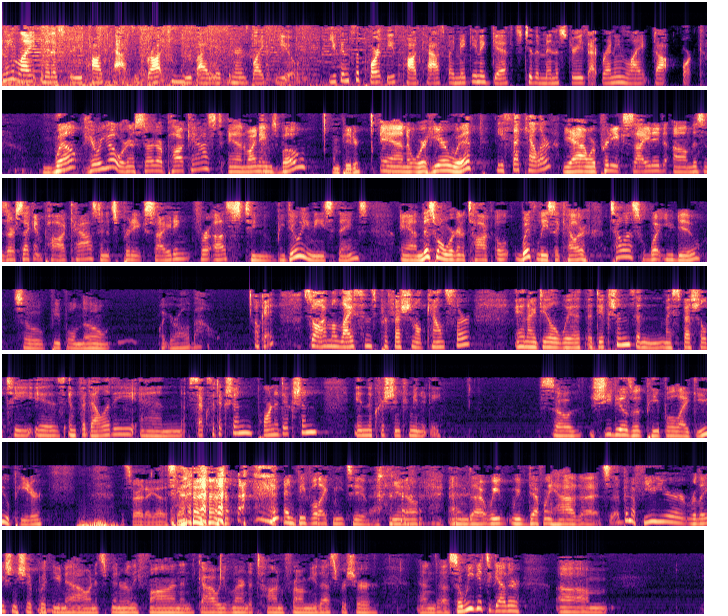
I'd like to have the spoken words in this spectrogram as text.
Running Light Ministry podcast is brought to you by listeners like you. You can support these podcasts by making a gift to the ministries at runninglight.org. Well, here we go. We're going to start our podcast, and my name's Bo. I'm Peter. And we're here with Lisa Keller. Yeah, and we're pretty excited. Um, this is our second podcast, and it's pretty exciting for us to be doing these things. And this one, we're going to talk oh, with Lisa Keller. Tell us what you do so people know what you're all about. Okay, so I'm a licensed professional counselor, and I deal with addictions, and my specialty is infidelity and sex addiction, porn addiction in the Christian community. So she deals with people like you, Peter. That's right, I guess. and people like me too, you know. And uh, we've we've definitely had uh, it's been a few year relationship with you now, and it's been really fun. And God, we've learned a ton from you, that's for sure. And uh, so we get together um,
